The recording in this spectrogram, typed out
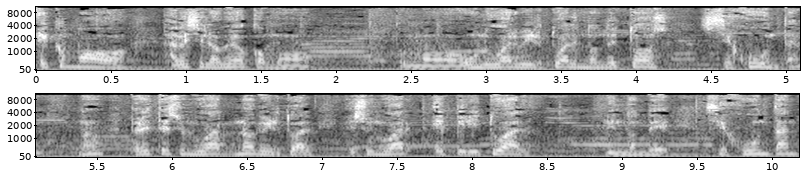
Es como, a veces lo veo como, como un lugar virtual en donde todos se juntan, ¿no? Pero este es un lugar no virtual, es un lugar espiritual, en donde se juntan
